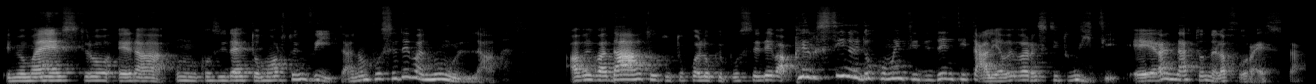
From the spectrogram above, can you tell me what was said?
Il mio maestro era un cosiddetto morto in vita, non possedeva nulla, aveva dato tutto quello che possedeva, persino i documenti di identità li aveva restituiti e era andato nella foresta.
